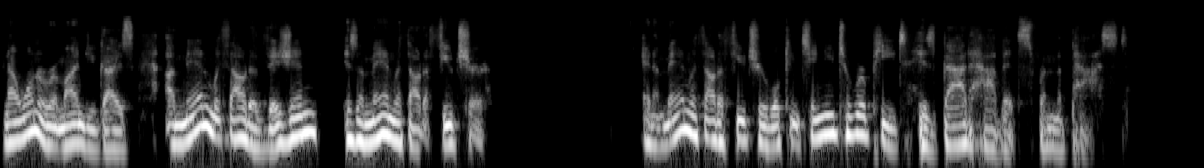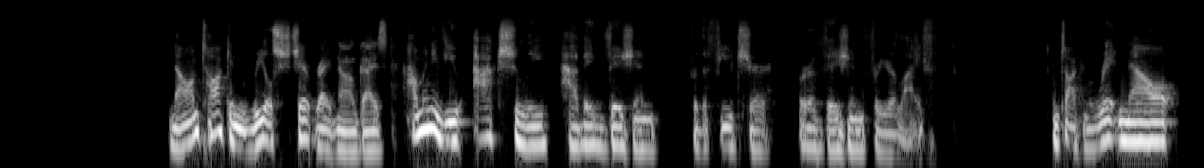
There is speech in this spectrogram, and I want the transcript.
And I want to remind you guys a man without a vision is a man without a future. And a man without a future will continue to repeat his bad habits from the past. Now I'm talking real shit right now, guys. How many of you actually have a vision for the future or a vision for your life? I'm talking written out,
